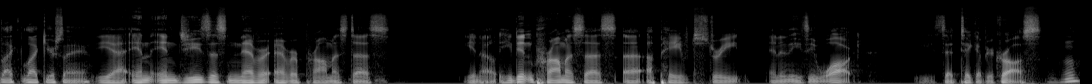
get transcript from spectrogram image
like like you're saying. Yeah, and and Jesus never ever promised us, you know, he didn't promise us a, a paved street and an easy walk. He said, "Take up your cross Mhm.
